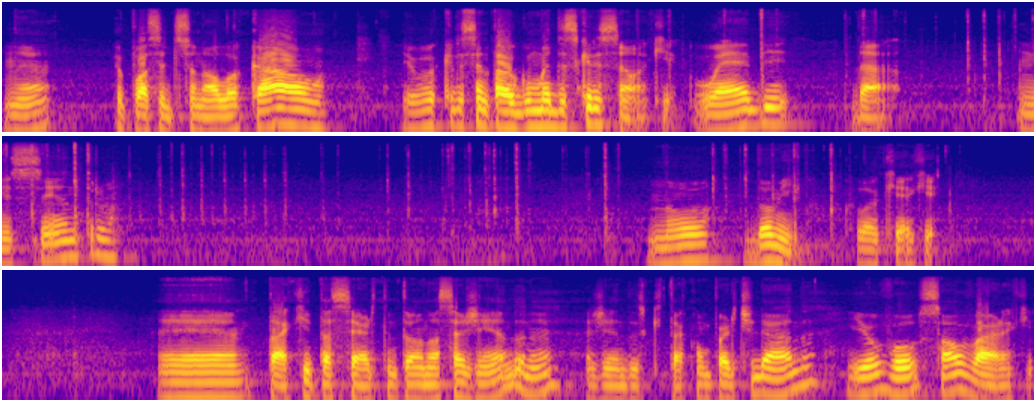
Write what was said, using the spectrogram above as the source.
Né? Eu posso adicionar o local, eu vou acrescentar alguma descrição aqui. Web da Unicentro no domingo. Coloquei aqui. É, tá, aqui tá certo então a nossa agenda, né? Agenda que está compartilhada e eu vou salvar aqui.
